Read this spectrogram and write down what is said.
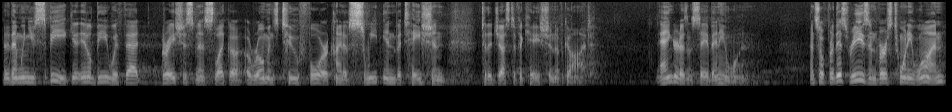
then when you speak, it'll be with that graciousness, like a, a Romans 2 4 kind of sweet invitation to the justification of God. Anger doesn't save anyone. And so, for this reason, verse 21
